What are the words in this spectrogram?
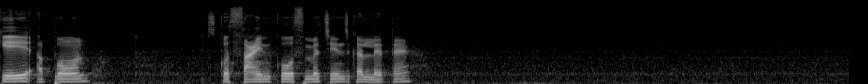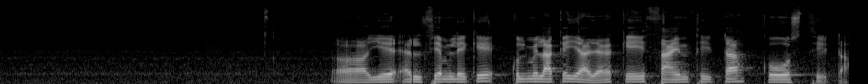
के अपॉन इसको साइन कोस में चेंज कर लेते हैं। आ, ये एलसीएम लेके कुल मिला के ये आ जाएगा k sin theta cos theta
